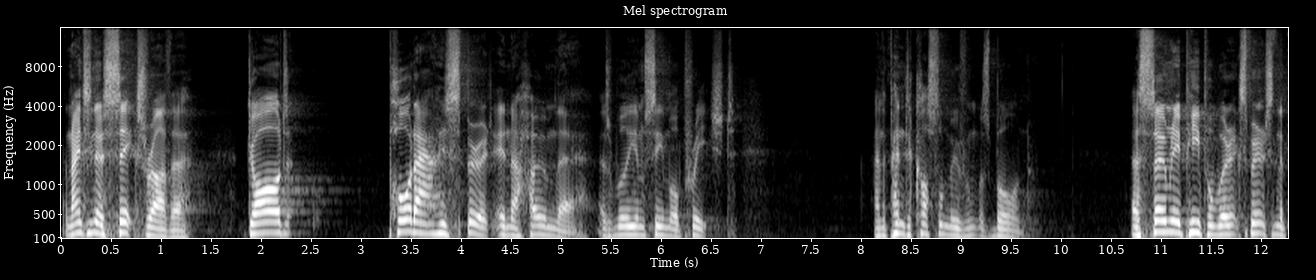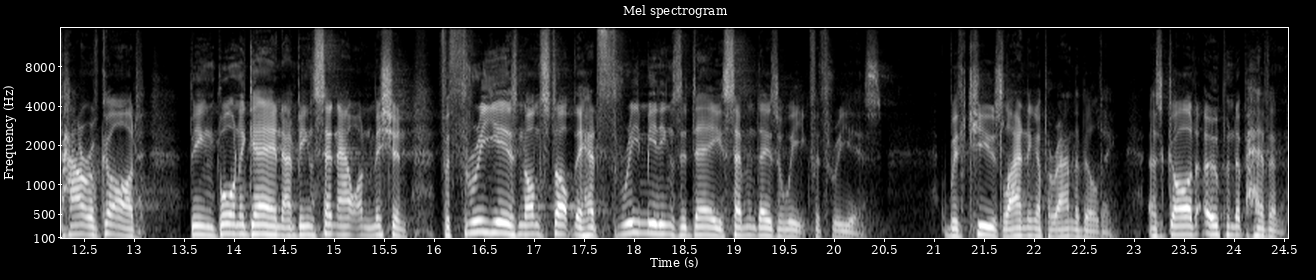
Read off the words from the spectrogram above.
1906 rather, God poured out his spirit in a home there as William Seymour preached and the Pentecostal movement was born. As so many people were experiencing the power of God, being born again and being sent out on mission for three years nonstop, they had three meetings a day, seven days a week for three years, with queues lining up around the building as God opened up heaven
